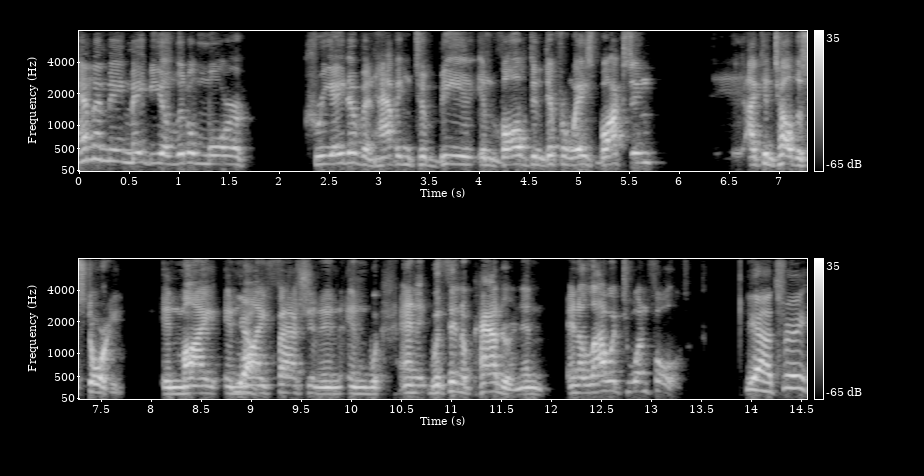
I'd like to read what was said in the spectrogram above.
mma may be a little more creative and having to be involved in different ways boxing I can tell the story in my in Yeah. my fashion and and and within a pattern and and allow it to unfold. Yeah, it's very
